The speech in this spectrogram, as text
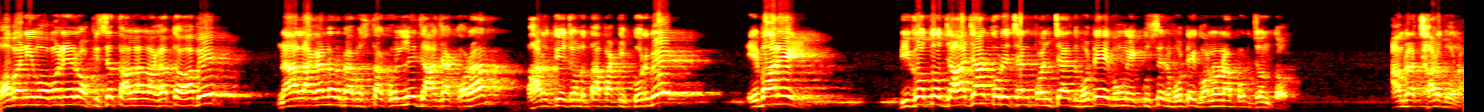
ভবানী ভবনের অফিসে তালা লাগাতে হবে। না লাগানোর ব্যবস্থা করলে যা যা করার ভারতীয় জনতা পার্টি করবে। এবারে বিগত যা যা করেছেন পঞ্চায়েত ভোটে এবং একুশের ভোটে গণনা পর্যন্ত, আমরা ছাড়ব না।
